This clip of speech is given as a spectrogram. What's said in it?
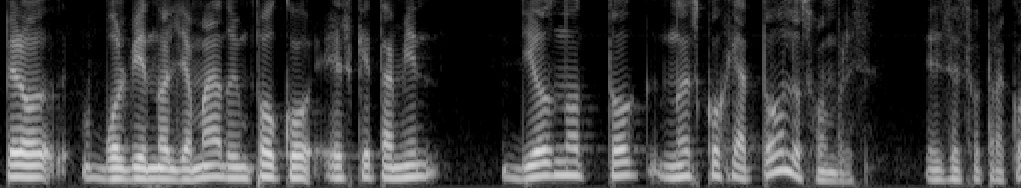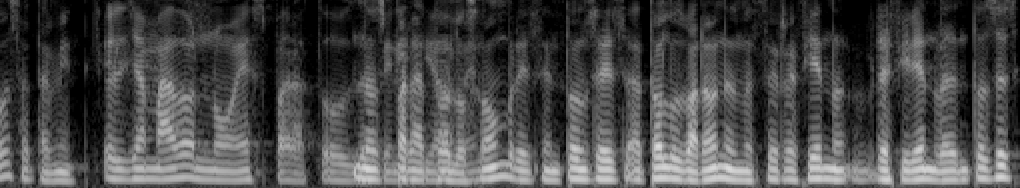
Pero volviendo al llamado un poco, es que también Dios no, no escoge a todos los hombres. Esa es otra cosa también. El llamado no es para todos. No es para todos los hombres, entonces a todos los varones me estoy refiriendo. refiriendo entonces,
